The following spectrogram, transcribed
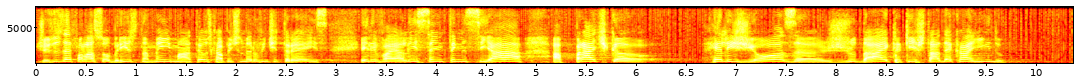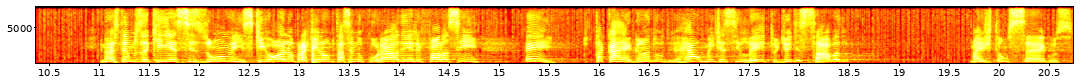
Jesus vai falar sobre isso também em Mateus capítulo número 23. Ele vai ali sentenciar a prática religiosa judaica que está decaindo. Nós temos aqui esses homens que olham para aquele homem que está sendo curado e ele fala assim: Ei, tu está carregando realmente esse leito dia de sábado, mas estão cegos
